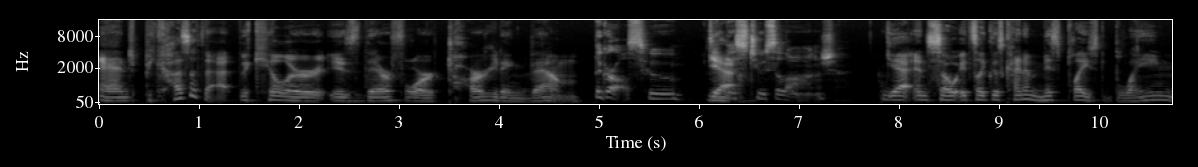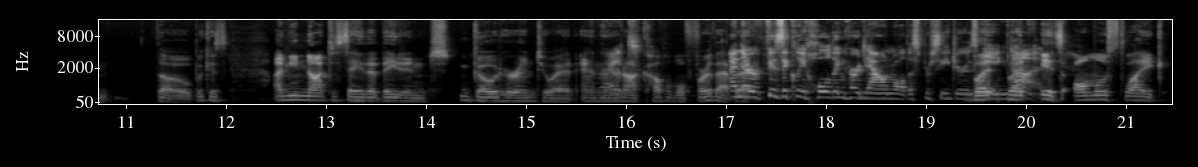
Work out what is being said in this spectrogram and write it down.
And because of that, the killer is therefore targeting them. the girls who did Yeah. this to Solange Yeah, and so it's like this kind of misplaced blame, though, because I mean, not to say that they didn't goad her into it and they're not culpable for that, and but, they're physically holding her down while this procedure is but, being but done. it's almost like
